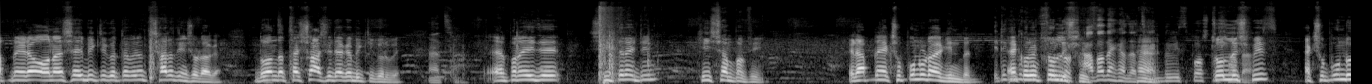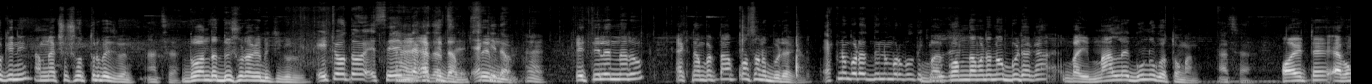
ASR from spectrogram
আপনি এটা অনায়াসেই বিক্রি করতে পারেন সাড়ে তিনশো টাকা। দোকানদার চারশো আশি টাকা বিক্রি করবে। আচ্ছা। এরপরে এই যে শীতের আইটেম খিস শ্যাম্পাফি এটা আপনি একশো পনেরো টাকা কিনবেন। এটা চল্লিশ পিস দেখা যাচ্ছে, হ্যাঁ একদম স্পষ্ট চল্লিশ পিস একশো পনেরো কিনি আপনি একশো সত্তর বেচবেন। আচ্ছা। দোকানদার দুইশো টাকা বিক্রি করবে। এটাও তো সেম হ্যাঁ, দেখা একই দাম একই দাম হ্যাঁ। এই তেলের নাড়ু এক নম্বরটা পঁচানব্বই টাকা। এক নম্বর আর দুই নম্বর বলতে? কম দামটা নব্বই টাকা। ভাই মালে গুণগত মান। আচ্ছা। ওয়েটে এবং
